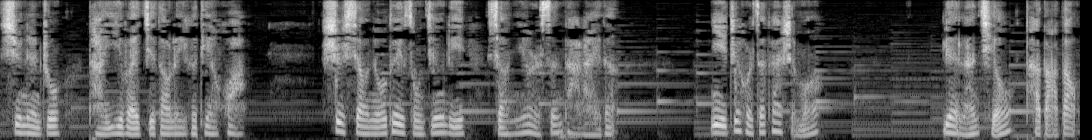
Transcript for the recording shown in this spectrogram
训练中，他意外接到了一个电话，是小牛队总经理小尼尔森打来的。“你这会儿在干什么？”练篮球，他答道。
